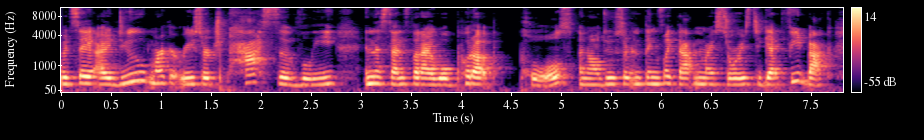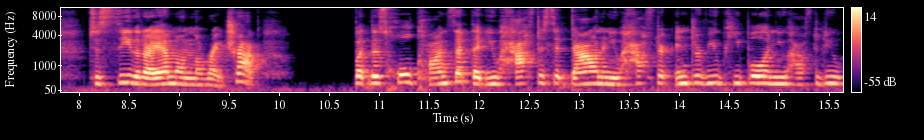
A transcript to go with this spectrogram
I would say I do market research passively in the sense that I will put up polls and I'll do certain things like that in my stories to get feedback to see that I am on the right track. But this whole concept that you have to sit down and you have to interview people and you have to do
